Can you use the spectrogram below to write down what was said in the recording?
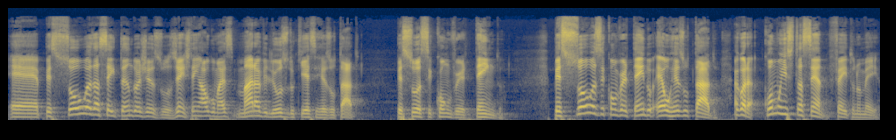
É, pessoas aceitando a Jesus. Gente, tem algo mais maravilhoso do que esse resultado? Pessoas se convertendo. Pessoas se convertendo é o resultado. Agora, como isso está sendo feito no meio?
